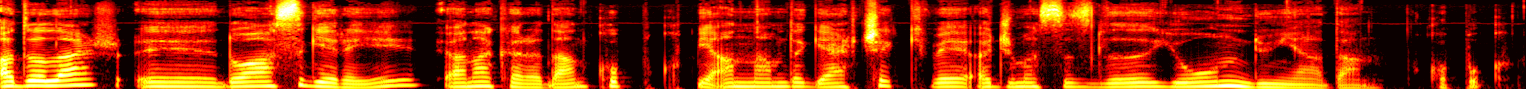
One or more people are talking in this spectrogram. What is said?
Adalar e, doğası gereği anakaradan kopuk bir anlamda gerçek ve acımasızlığı yoğun dünyadan kopuk.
